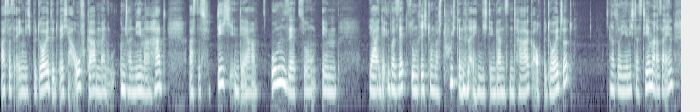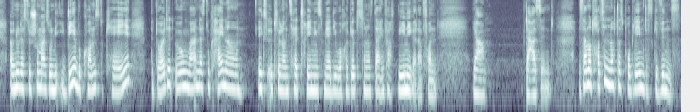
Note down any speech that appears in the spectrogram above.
was das eigentlich bedeutet, welche Aufgaben ein Unternehmer hat, was das für dich in der Umsetzung, im, ja, in der Übersetzung Richtung, was tue ich denn denn eigentlich den ganzen Tag auch bedeutet. Das soll hier nicht das Thema sein, aber nur, dass du schon mal so eine Idee bekommst, okay, bedeutet irgendwann, dass du keine XYZ-Trainings mehr die Woche gibst, sondern da einfach weniger davon ja, da sind. Jetzt haben wir trotzdem noch das Problem des Gewinns.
